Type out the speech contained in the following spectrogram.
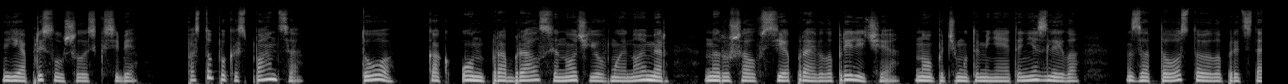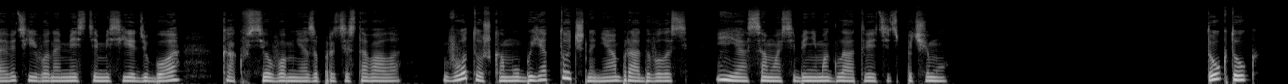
Я прислушалась к себе. Поступок испанца, то, как он пробрался ночью в мой номер, нарушал все правила приличия, но почему-то меня это не злило. Зато стоило представить его на месте месье Дюбуа, как все во мне запротестовало — вот уж кому бы я точно не обрадовалась. И я сама себе не могла ответить, почему. «Тук-тук,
